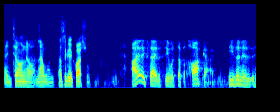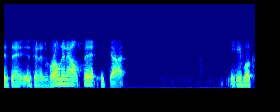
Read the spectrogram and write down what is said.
I don't know on that one. That's a good question. I'm excited to see what's up with Hawkeye. He's in his, his he's in his Ronin outfit. He's got he looks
